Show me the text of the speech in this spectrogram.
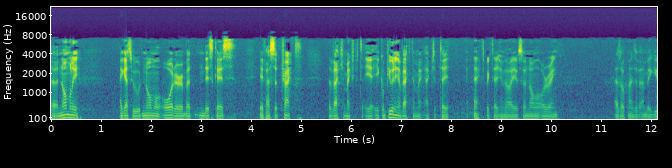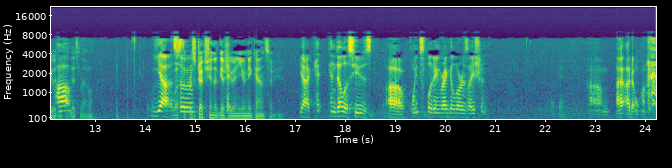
Uh, normally, I guess we would normal order, but in this case, if I subtract the vacuum expect- you're computing a vacuum expecta- expectation value, so normal ordering has all kinds of ambiguity Um, at this level. Yeah, What's so the prescription that gives you a unique answer? yeah, Ca- Candelas used uh, point splitting regularization. Okay. Um, I, I don't want. to.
